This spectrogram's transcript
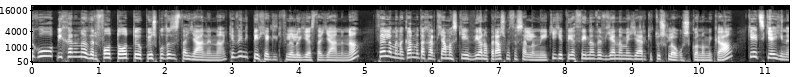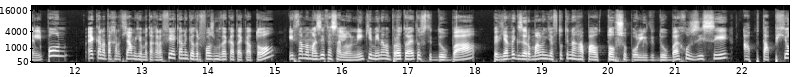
εγώ είχα έναν αδερφό τότε, ο οποίος σπούδαζε στα Γιάννενα και δεν υπήρχε αγγλική φιλολογία στα Γιάννενα, θέλαμε να κάνουμε τα χαρτιά μας και οι δύο να περάσουμε Θεσσαλονίκη, γιατί η Αθήνα δεν βγαίναμε για αρκετούς λόγους οικονομικά. Και έτσι και έγινε λοιπόν. Έκανα τα χαρτιά μου για μεταγραφή, έκανε και ο αδερφός μου 10%. Ήρθαμε μαζί Θεσσαλονίκη, μείναμε πρώτο έτος στην Τούμπα. Παιδιά, δεν ξέρω, μάλλον γι' αυτό την αγαπάω τόσο πολύ την Τούμπα. Έχω ζήσει από τα πιο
